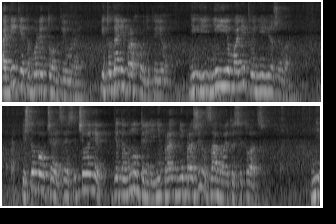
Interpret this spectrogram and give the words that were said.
а дети – это более тонкий уровень. И туда не проходит ее, ни, ни ее молитвы, ни ее желания. И что получается, если человек где-то внутренне не, про, не прожил заново эту ситуацию, не,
